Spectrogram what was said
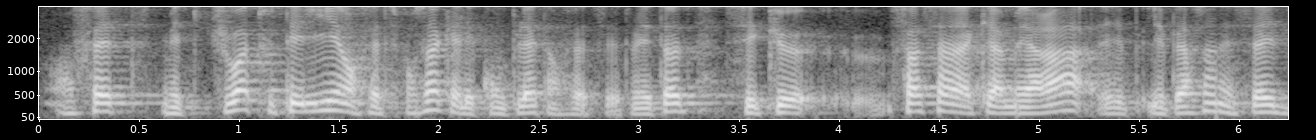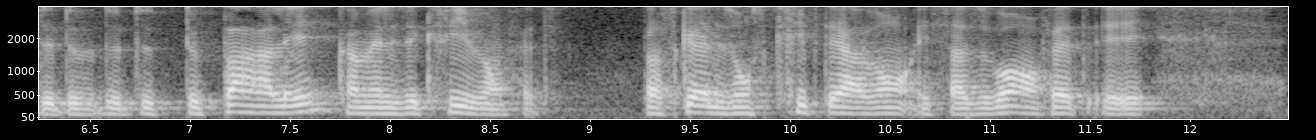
En fait, mais tu vois, tout est lié en fait. C'est pour ça qu'elle est complète en fait, cette méthode. C'est que euh, face à la caméra, les, personnes essayent de, te parler comme elles écrivent en fait. Parce qu'elles ont scripté avant et ça se voit en fait. Et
